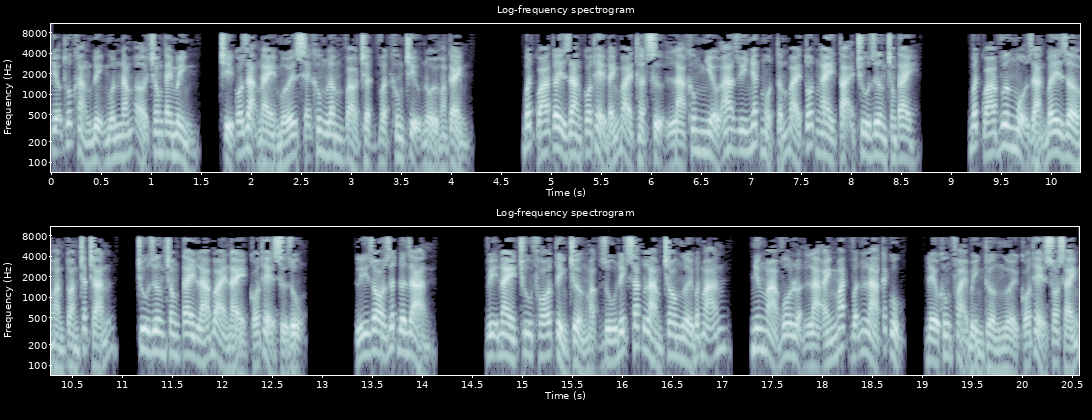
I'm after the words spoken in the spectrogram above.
Hiệu thuốc khẳng định muốn nắm ở trong tay mình, chỉ có dạng này mới sẽ không lâm vào chật vật không chịu nổi hoàn cảnh. Bất quá tây giang có thể đánh bài thật sự là không nhiều, a duy nhất một tấm bài tốt ngay tại chu dương trong tay. Bất quá vương mộ giản bây giờ hoàn toàn chắc chắn, chu dương trong tay lá bài này có thể sử dụng. Lý do rất đơn giản. Vị này chu phó tỉnh trưởng mặc dù đích xác làm cho người bất mãn nhưng mà vô luận là ánh mắt vẫn là cách cục, đều không phải bình thường người có thể so sánh.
